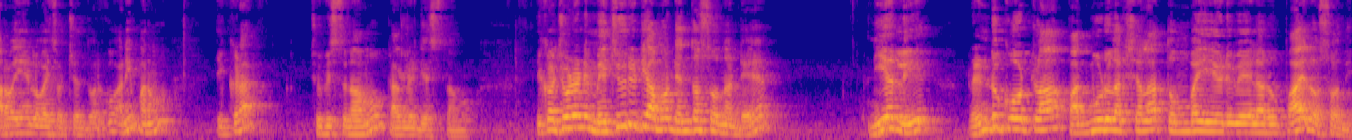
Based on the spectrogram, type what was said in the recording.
అరవై ఏళ్ళ వయసు వచ్చేంత వరకు అని మనము ఇక్కడ చూపిస్తున్నాము క్యాలిక్యులేట్ చేస్తున్నాము. ఇక్కడ చూడండి మెచ్యూరిటీ అమౌంట్ ఎంత వస్తుందంటే నియర్లీ రెండు కోట్ల పదమూడు లక్షల తొంభై ఏడు వేల రూపాయలు వస్తుంది.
